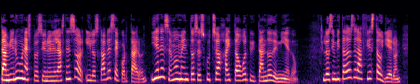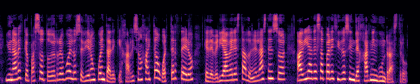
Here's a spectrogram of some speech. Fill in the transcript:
También hubo una explosión en el ascensor y los cables se cortaron, y en ese momento se escuchó a Hightower gritando de miedo. Los invitados de la fiesta huyeron y una vez que pasó todo el revuelo se dieron cuenta de que Harrison Hightower III, que debería haber estado en el ascensor, había desaparecido sin dejar ningún rastro.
